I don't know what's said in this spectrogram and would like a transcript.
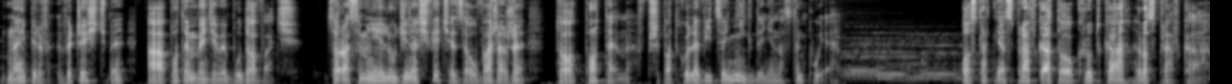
najpierw wyczyśćmy, a potem będziemy budować. Coraz mniej ludzi na świecie zauważa, że to potem w przypadku lewicy nigdy nie następuje. Ostatnia sprawka to krótka rozprawka.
